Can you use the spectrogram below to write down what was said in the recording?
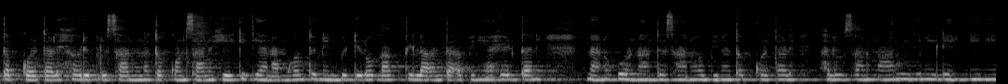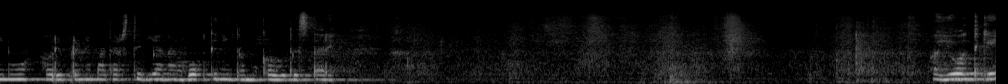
ತಪ್ಕೊಳ್ತಾಳೆ. ಅವರಿಬ್ಬರು ಸಾನನ್ನ ತಕ್ಕೊಂಡು ಸಾನು, ಹೇಗಿದೆಯಾ? ನಮಗಂತೂ ನಿನ್ನ ಬಿಟ್ಟಿರೋಕ್ಕಾಗ್ತಿಲ್ಲ ಅಂತ ಅಭಿನಯ ಹೇಳ್ತಾನೆ. ನನಗೂ ಅಣ್ಣ ಅಂತ ಸಾನು ಅಭಿನಯ ತಪ್ಕೊಳ್ತಾಳೆ. ಹಲೋ ಸಾನು, ನಾನು ಇದ್ದೀನಿ ಇಲ್ಲಿ. ನೀನೇನು? ಅವರಿಬ್ಬರನ್ನೇ ಮಾತಾಡಿಸ್ತಿದ್ಯಾ? ನಾನು ಹೋಗ್ತೀನಿ ಅಂತ ಮುಖ ಊದಿಸ್ತಾರೆ. ಅಯ್ಯೋ ಅದಕ್ಕೆ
